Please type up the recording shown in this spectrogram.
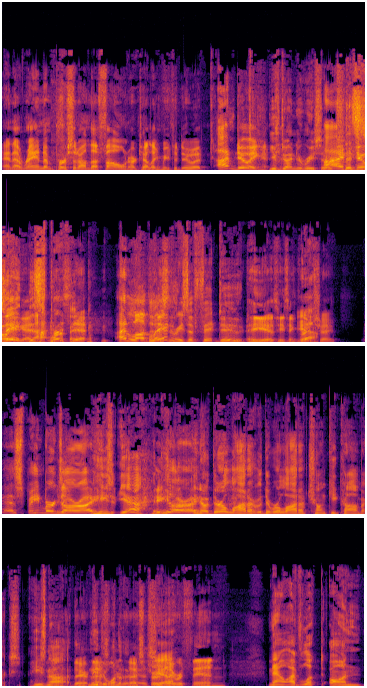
and a random person on the phone are telling me to do it, I'm doing it. You've done your research. I'm this doing is it. it. This is I- perfect. it. I love that this is- Landry's a fit dude. He is. He's in great Yeah. shape. Yeah, Spielberg's all right. He's yeah. He's all right. You know, there are a lot of there were a lot of chunky comics. He's not. There- Neither one true. of them That's is. true. Yeah. They were thin. Now I've looked on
